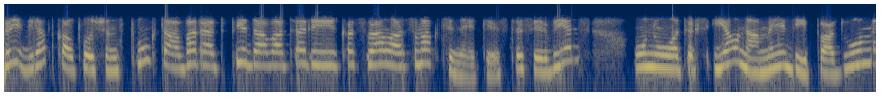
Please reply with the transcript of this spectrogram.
Bēgļu apkalpošanas punktā varētu piedāvāt arī, kas vēlās vakcinēties. Tas ir viens. Un otrs, jaunā mēdī padome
